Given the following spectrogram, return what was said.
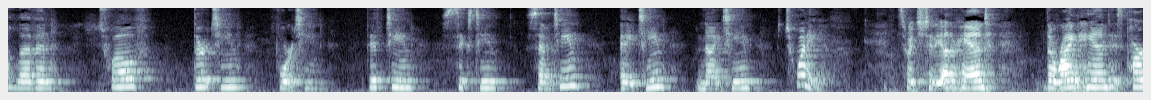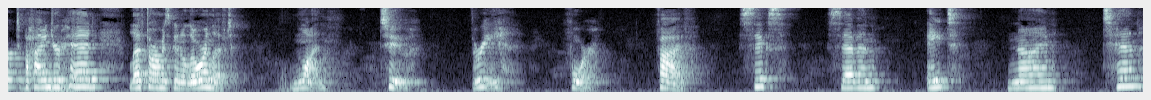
11, 12, 13, 14, 15, 16, 17, 18, 19, 20. Switch to the other hand. The right hand is parked behind your head. Left arm is gonna lower and lift. One, two, three, four, five, six, seven, eight, nine, 10,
